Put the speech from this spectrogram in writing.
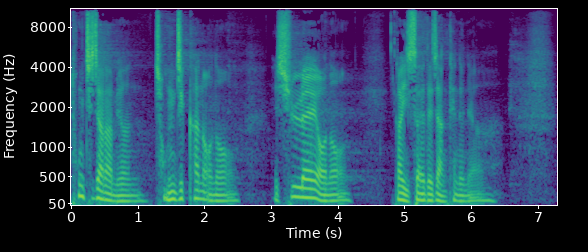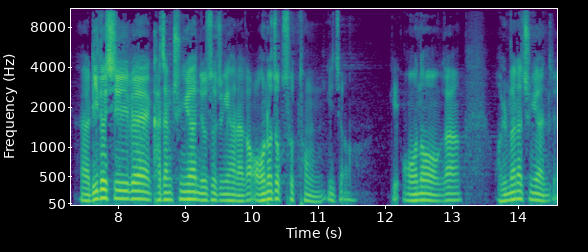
통치자라면 정직한 언어, 신뢰의 언어가 있어야 되지 않겠느냐. 아, 리더십의 가장 중요한 요소 중에 하나가 언어적 소통이죠. 언어가 얼마나 중요한지요.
